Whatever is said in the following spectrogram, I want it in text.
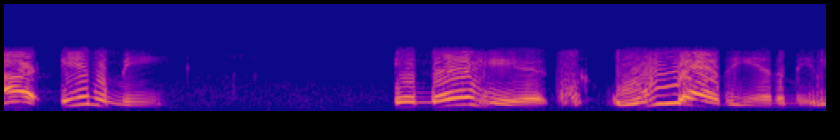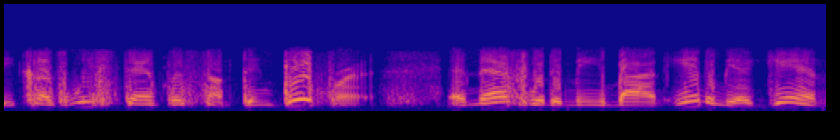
our enemy, in their heads, we are the enemy because we stand for something different, and that's what it means by an enemy. Again,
